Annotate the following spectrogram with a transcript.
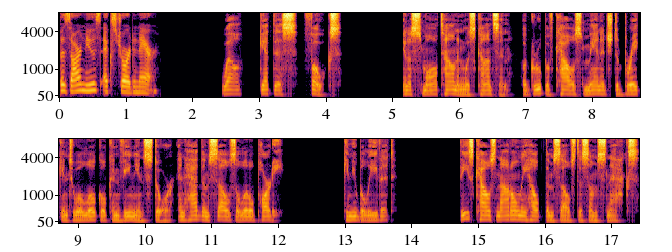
bizarre news extraordinaire? Well, get this, folks. In a small town in Wisconsin, a group of cows managed to break into a local convenience store and had themselves a little party. Can you believe it? These cows not only helped themselves to some snacks,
